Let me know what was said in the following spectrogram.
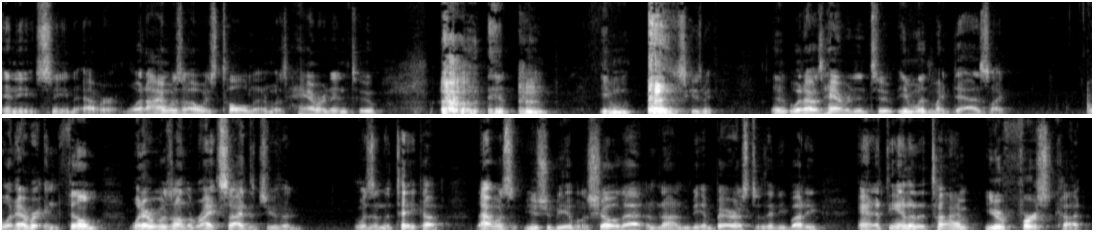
any scene ever. What I was always told and was hammered into, even excuse me, what I was hammered into, even with my dad's like, whatever in film, whatever was on the right side that you had was in the take up, that was you should be able to show that and not be embarrassed with anybody. And at the end of the time, your first cut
